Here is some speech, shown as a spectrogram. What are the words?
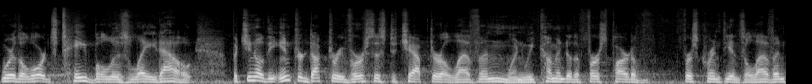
where the Lord's table is laid out. But you know, the introductory verses to chapter 11, when we come into the first part of 1 Corinthians 11,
